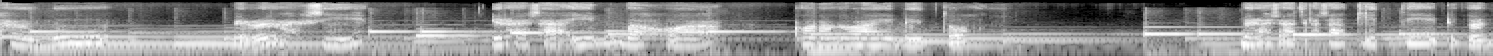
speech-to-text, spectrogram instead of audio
kamu pernah sih dirasain bahwa orang lain itu merasa tersakiti dengan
